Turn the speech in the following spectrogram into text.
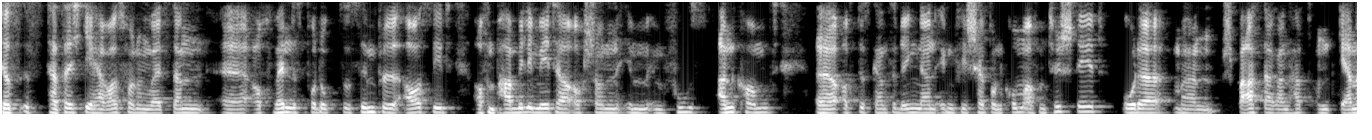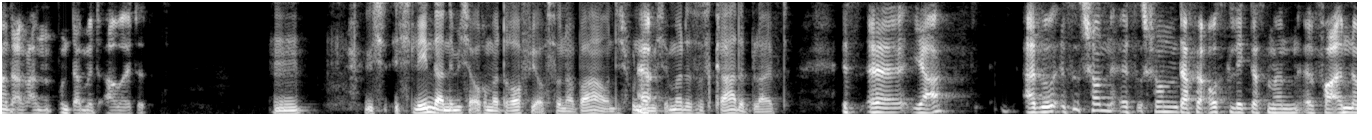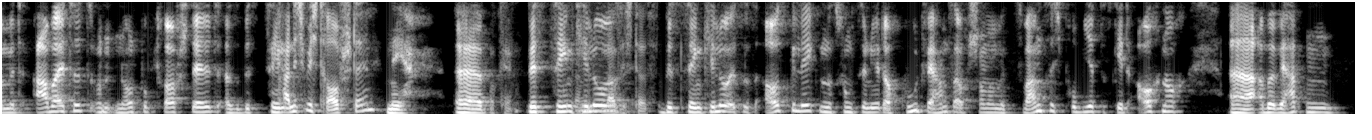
das ist tatsächlich die Herausforderung, weil es dann, äh, auch wenn das Produkt so simpel aussieht, auf ein paar Millimeter auch schon im, im Fuß ankommt, äh, ob das ganze Ding dann irgendwie schepp und krumm auf dem Tisch steht oder man Spaß daran hat und gerne daran und damit arbeitet. Hm. Ich, ich lehne da nämlich auch immer drauf wie auf so einer Bar und ich wundere ja. mich immer, dass es gerade bleibt. Ist, äh, ja, also es ist schon, es ist schon dafür ausgelegt, dass man äh, vor allem damit arbeitet und ein Notebook draufstellt. Also bis 10. Kann ich mich draufstellen? Nee. Äh, okay. Bis 10 Kilo. Bis 10 Kilo ist es ausgelegt und es funktioniert auch gut. Wir haben es auch schon mal mit 20 probiert, das geht auch noch. Äh, aber wir hatten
